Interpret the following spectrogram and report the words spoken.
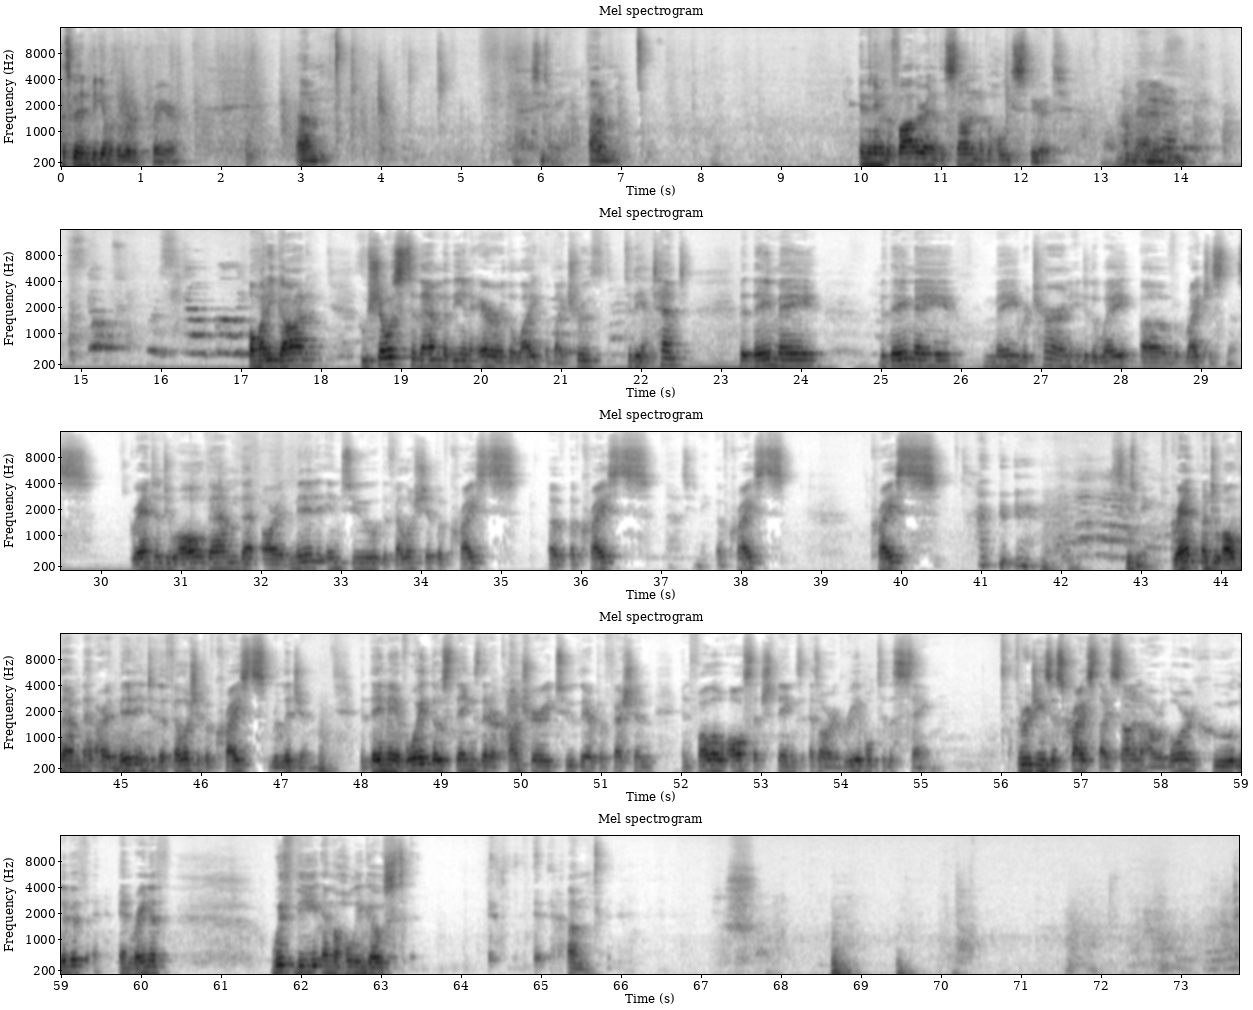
Let's go ahead and begin with a word of prayer. Um, excuse me. Um, in the name of the Father, and of the Son, and of the Holy Spirit. Amen. Amen. Almighty God, who showest to them that be in error the light of thy truth, to the intent that they may that they may may return into the way of righteousness. Grant unto all them that are admitted into the fellowship of Christ's of, of Christ's excuse me of Christ's Christ's excuse me grant unto all them that are admitted into the fellowship of Christ's religion that they may avoid those things that are contrary to their profession and follow all such things as are agreeable to the same. Through Jesus Christ, thy Son, our Lord, who liveth and reigneth with thee and the Holy Ghost. Um,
